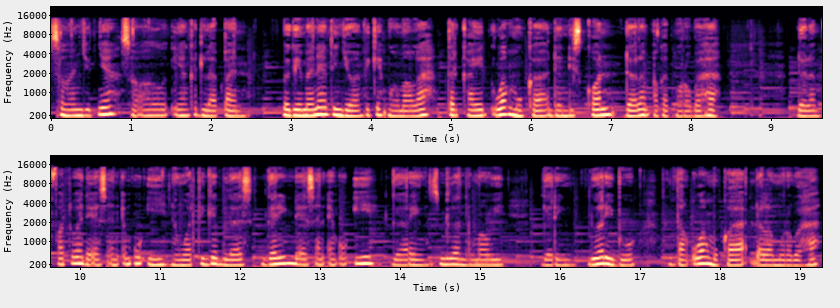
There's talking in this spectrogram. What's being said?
Selanjutnya soal yang ke-8 Bagaimana tinjauan fikih muamalah terkait uang muka dan diskon dalam akad murabahah dalam fatwa DSN MUI nomor 13 garing DSN MUI garing 9 Romawi garing 2000 tentang uang muka dalam murabahah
